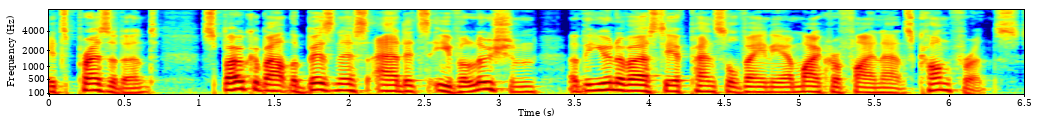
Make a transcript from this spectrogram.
its president, spoke about the business and its evolution at the University of Pennsylvania Microfinance Conference,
